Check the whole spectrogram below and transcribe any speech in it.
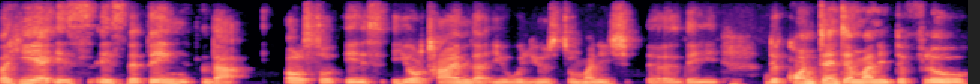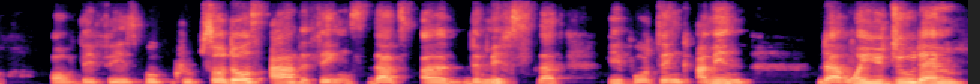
But here is is the thing that also is your time that you would use to manage uh, the the content and manage the flow of the Facebook group. So those are the things that uh, the myths that people think. I mean, that when you do them,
